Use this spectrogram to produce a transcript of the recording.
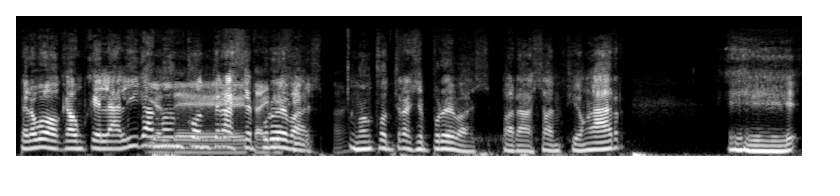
Pero bueno, que aunque la liga no encontrase pruebas, Hill, no encontrase pruebas para sancionar, eh,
